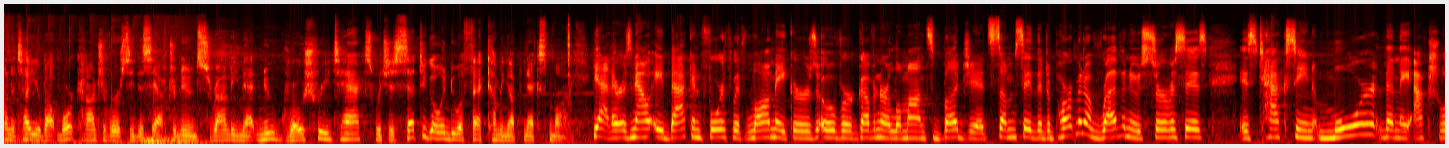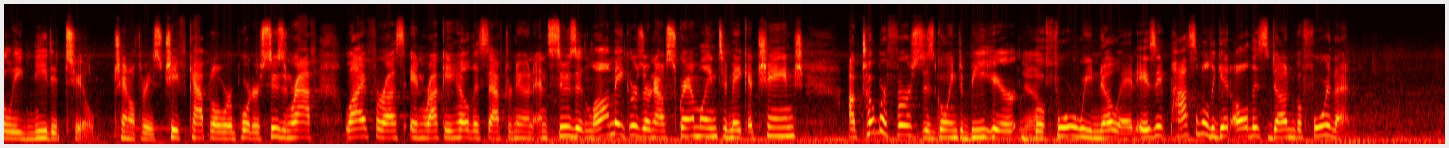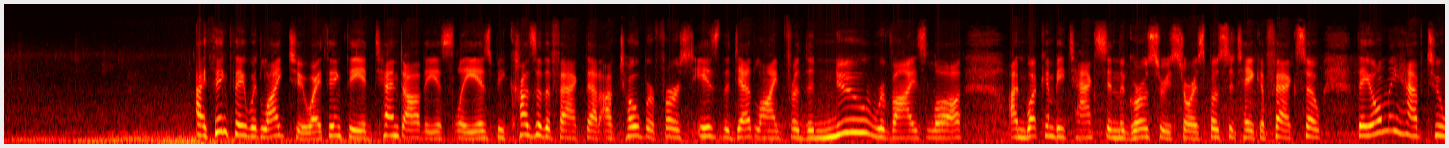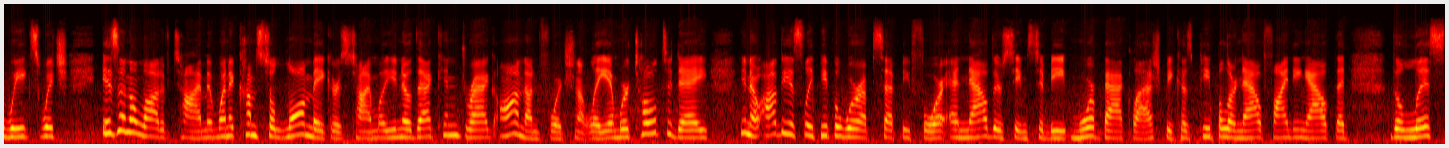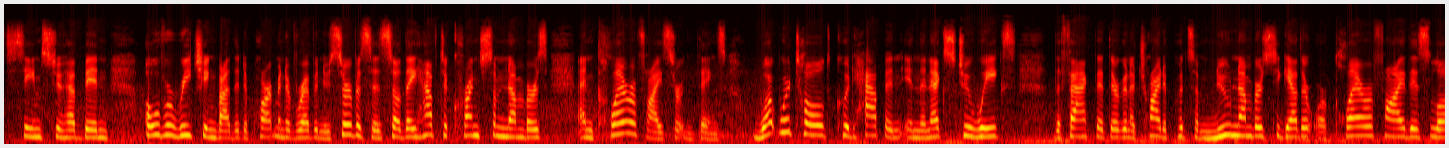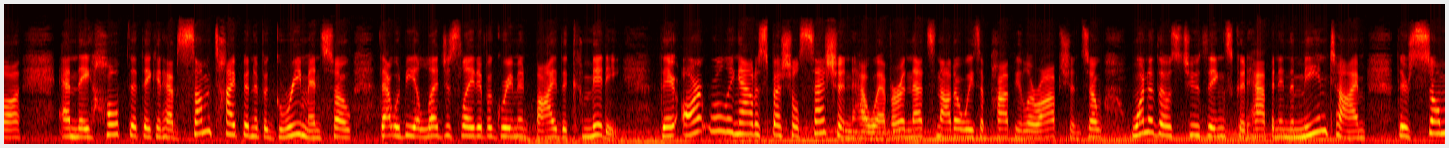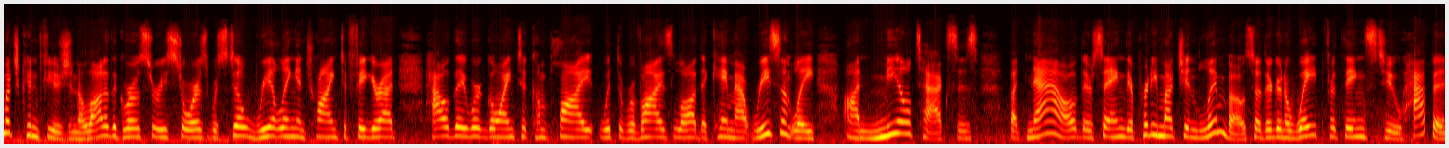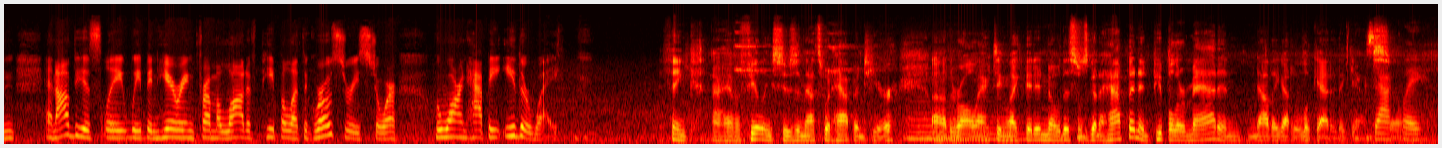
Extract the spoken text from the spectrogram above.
I want to tell you about more controversy this afternoon surrounding that new grocery tax, which is set to go into effect coming up next month. Yeah, there is now a back and forth with lawmakers over Governor Lamont's budget. Some say the Department of Revenue Services is taxing more than they actually needed to. Channel 3's chief Capitol reporter Susan Raff live for us in Rocky Hill this afternoon. And Susan, lawmakers are now scrambling to make a change. October 1st is going to be here yeah. before we know it. Is it possible to get all this done before then? I think they would like to. I think the intent, obviously, is because of the fact that October 1st is the deadline for the new revised law on what can be taxed in the grocery store is supposed to take effect. So they only have two weeks, which isn't a lot of time. And when it comes to lawmakers' time, well, you know, that can drag on, unfortunately. And we're told today, you know, obviously people were upset before, and now there seems to be more backlash because people are now finding out that the list seems to have been overreaching by the Department of Revenue Services, so they have to crunch some numbers and clarify certain things. What we're told could happen in the next two weeks, the fact that they're going to try to put some new numbers together or clarify this law, and they hope that they could have some type of agreement, so that would be a legislative agreement by the committee. They aren't ruling out a special session, however, and that's not always a popular option. So one of those two things could happen. In the meantime, there's so much confusion. A lot of the grocery stores were still reeling and trying to figure out how they were going to comply with the revised law that came out recently on meal taxes. But now they're saying they're pretty much in limbo. So they're going to wait for things to happen. And obviously, we've been hearing from a lot of people at the grocery store who aren't happy either way. I think, I have a feeling, Susan, that's what happened here. Mm. Uh, they're all acting like they didn't know this was going to happen, and people are mad, and now they got to look at it again. Exactly. So.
